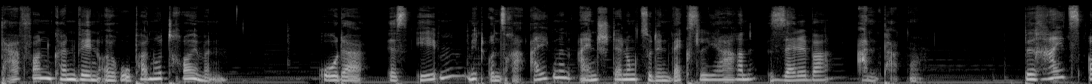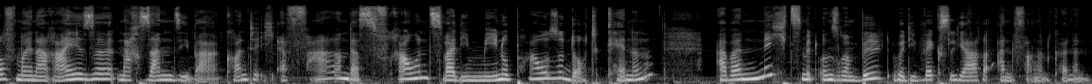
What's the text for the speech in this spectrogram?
davon können wir in Europa nur träumen. Oder es eben mit unserer eigenen Einstellung zu den Wechseljahren selber anpacken. Bereits auf meiner Reise nach Sansibar konnte ich erfahren, dass Frauen zwar die Menopause dort kennen, aber nichts mit unserem Bild über die Wechseljahre anfangen können.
